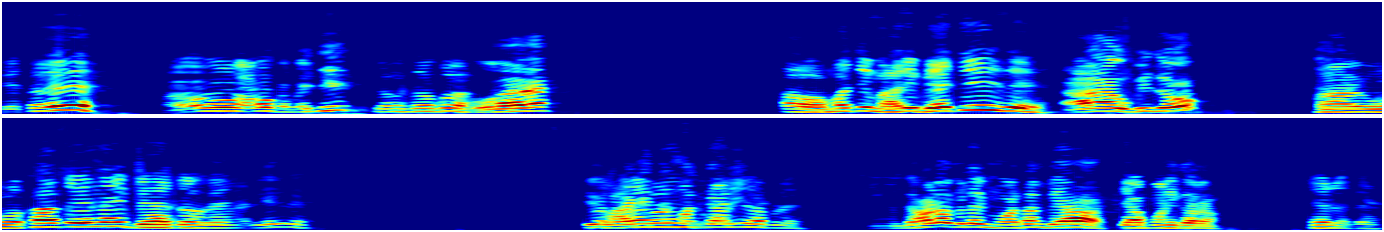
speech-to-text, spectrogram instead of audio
પૈસા આવો આવો ગભીજી કેમ છો કહો? આ હમણાંથી મારી ભેં છે. આ ઊભી જો. હા ઓળખાતો એ નહીં ભેં તો હવે કેવો લાગે ઓળખાવાનું આપણે? લડો પેલા મોઠા બેહો ચા પાણી કરો. હેલો ગાય.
